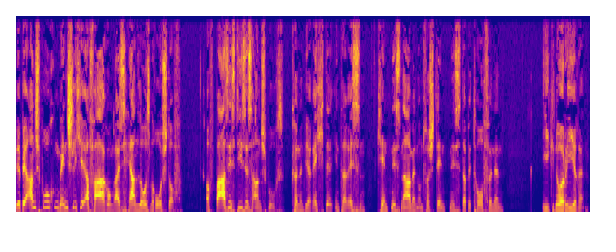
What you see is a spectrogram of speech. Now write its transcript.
Wir beanspruchen menschliche Erfahrung als herrenlosen Rohstoff. Auf Basis dieses Anspruchs können wir Rechte, Interessen, Kenntnisnahmen und Verständnis der Betroffenen ignorieren.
